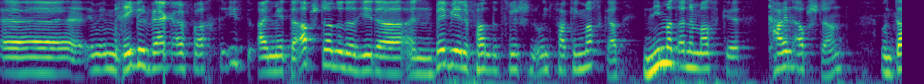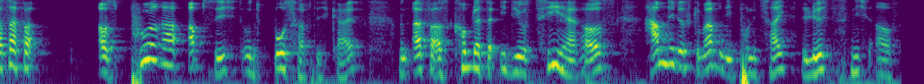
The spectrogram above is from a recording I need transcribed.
äh, im, im Regelwerk einfach ist. Ein Meter Abstand oder jeder ein Babyelefant dazwischen und fucking Maske ab. Niemand eine Maske, kein Abstand. Und das einfach aus purer Absicht und Boshaftigkeit und einfach aus kompletter Idiotie heraus haben die das gemacht und die Polizei löst es nicht auf.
